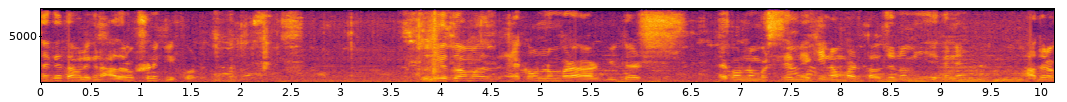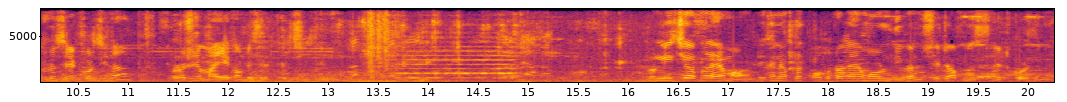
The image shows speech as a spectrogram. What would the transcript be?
থাকে, তাহলে এখানে আদার অপশনে ক্লিক করবেন। তো যেহেতু আমার অ্যাকাউন্ট নাম্বার আর বিকাশ অ্যাকাউন্ট নাম্বার সেম একই নাম্বার তার জন্য আমি এখানে আদার অপশন সিলেক্ট করছি না, সরাসরি মাই অ্যাকাউন্টে সিলেক্ট করছি। তো নিচে আপনার অ্যামাউন্ট এখানে আপনার কত টাকা অ্যামাউন্ট দিবেন সেটা আপনার সিলেক্ট করে দেবেন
